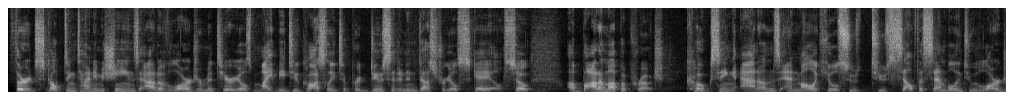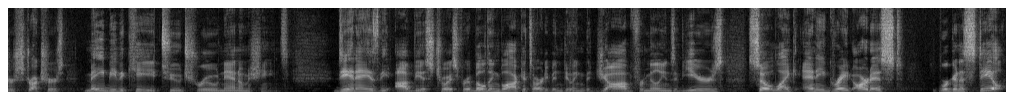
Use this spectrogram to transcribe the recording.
Third, sculpting tiny machines out of larger materials might be too costly to produce at an industrial scale. So, a bottom up approach, coaxing atoms and molecules to self assemble into larger structures, may be the key to true nanomachines. DNA is the obvious choice for a building block. It's already been doing the job for millions of years. So, like any great artist, we're gonna steal.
